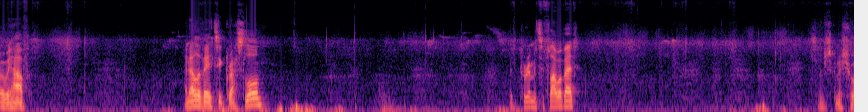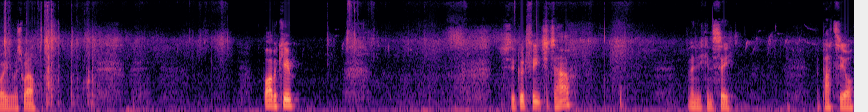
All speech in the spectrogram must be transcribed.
Where we have an elevated grass lawn with perimeter flower bed. So I'm just going to show you as well. Barbecue. which is a good feature to have. And then you can see the patio.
